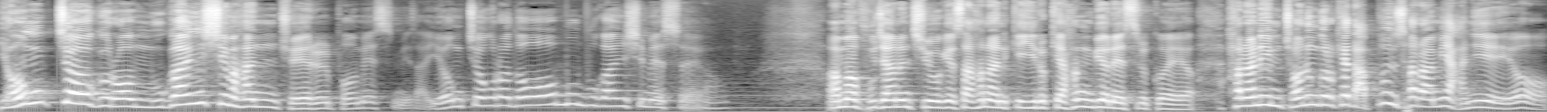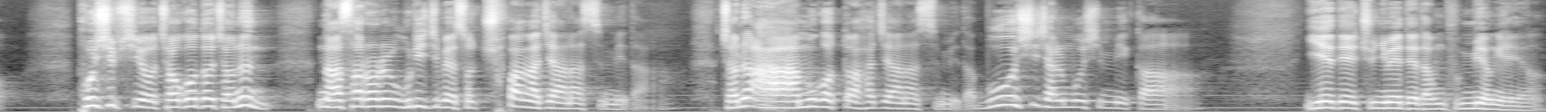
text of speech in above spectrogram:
영적으로 무관심한 죄를 범했습니다. 영적으로 너무 무관심했어요. 아마 부자는 지옥에서 하나님께 이렇게 항변했을 거예요. 하나님, 저는 그렇게 나쁜 사람이 아니에요. 보십시오. 적어도 저는 나사로를 우리 집에서 추방하지 않았습니다. 저는 아무것도 하지 않았습니다. 무엇이 잘못입니까? 이에 대해 주님의 대답은 분명해요.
